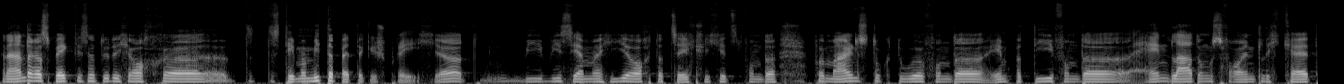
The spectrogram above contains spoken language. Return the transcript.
Ein anderer Aspekt ist natürlich auch äh, das Thema Mitarbeitergespräch. Ja. Wie, wie sehr man hier auch tatsächlich jetzt von der formalen Struktur, von der Empathie, von der Einladungsfreundlichkeit,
